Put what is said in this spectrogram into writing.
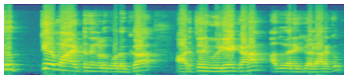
കൃത്യമായിട്ട് നിങ്ങൾ കൊടുക്കുക. അടുത്തൊരു വീഡിയോ കാണാം. അതുവരേക്കും എല്ലാവർക്കും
